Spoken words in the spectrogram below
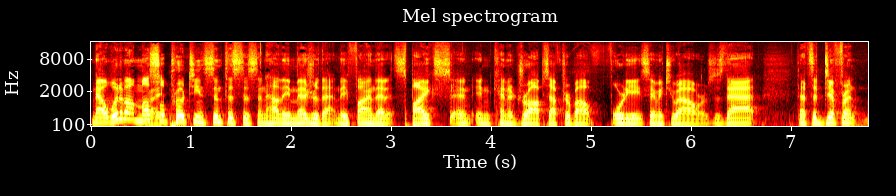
now, what about muscle Right. protein synthesis and how they measure that? And they find that it spikes and, and kind of drops after about 48, 72 hours. Is that that's a different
